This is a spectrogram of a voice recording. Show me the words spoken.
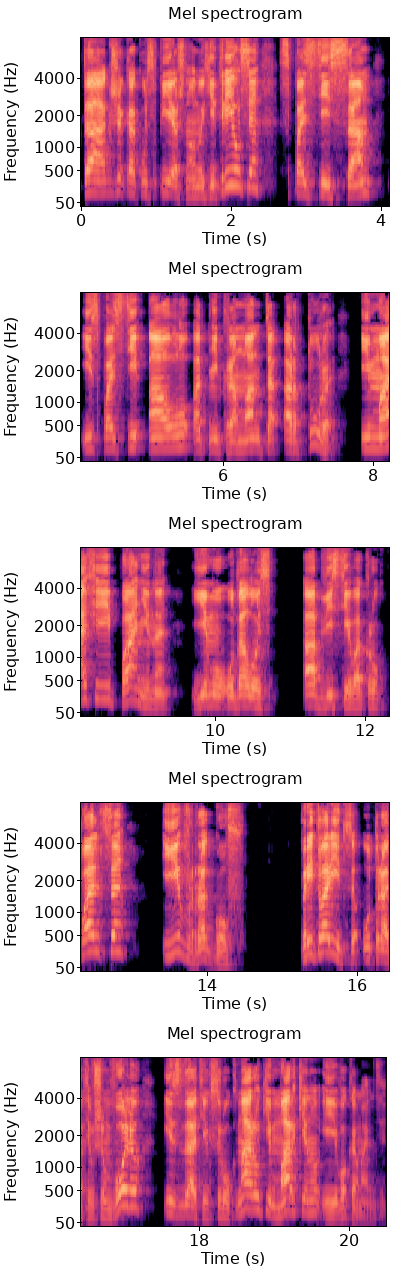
Так же, как успешно он ухитрился спастись сам и спасти Аллу от некроманта Артура и мафии Панина. Ему удалось обвести вокруг пальца и врагов. Притвориться утратившим волю и сдать их с рук на руки Маркину и его команде.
